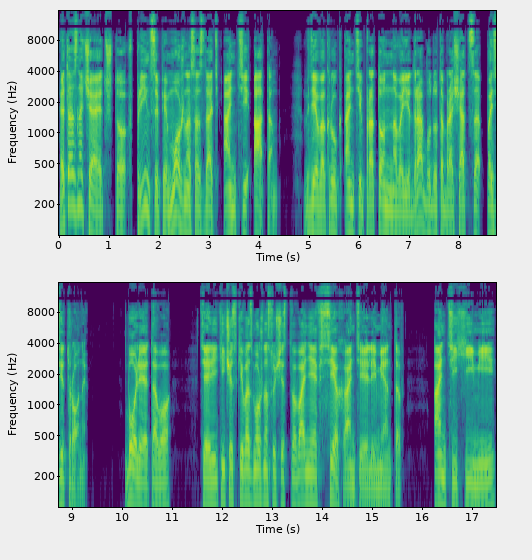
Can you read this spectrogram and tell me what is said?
Это означает, что в принципе можно создать антиатом, где вокруг антипротонного ядра будут обращаться позитроны. Более того, теоретически возможно существование всех антиэлементов, антихимии,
